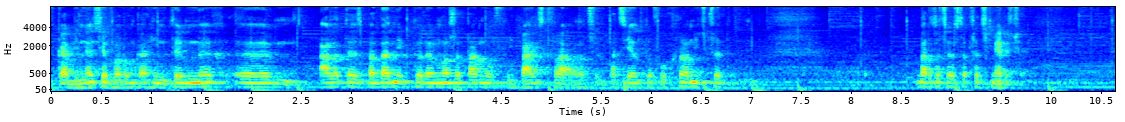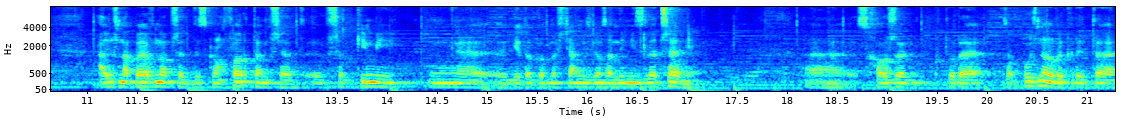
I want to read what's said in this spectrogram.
w gabinecie w warunkach intymnych, y, ale to jest badanie, które może panów i państwa, znaczy pacjentów uchronić przed bardzo często przed śmiercią. A już na pewno przed dyskomfortem, przed wszelkimi y, niedogodnościami związanymi z leczeniem e, schorzeń, które za późno wykryte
